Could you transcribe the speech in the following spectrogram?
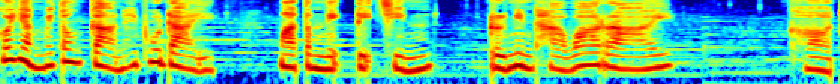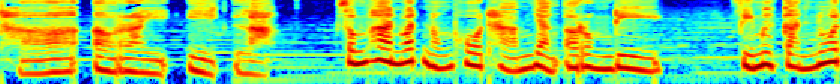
ก็ยังไม่ต้องการให้ผู้ใด มาตำหนิติฉิน หรือนินทาว่าร้ายคาถาอะไรอีกละ่ะ สมภารวัดหนองโพถามอย่างอารมณ์ดี ฝีมือการนวด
